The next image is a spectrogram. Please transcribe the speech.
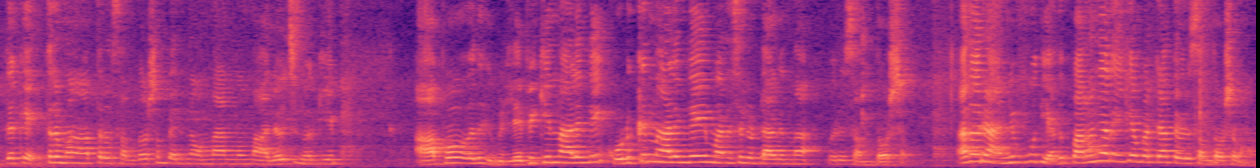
ഇതൊക്കെ എത്രമാത്രം സന്തോഷം തരുന്ന ഒന്നാണെന്നൊന്ന് ആലോചിച്ച് നോക്കിയേ. അപ്പോൾ അത് ലഭിക്കുന്ന ആളിന്റെയും കൊടുക്കുന്ന ആളിന്റെയും മനസ്സിലുണ്ടാകുന്ന ഒരു സന്തോഷം. അതൊരു അനുഭൂതി അത് പറഞ്ഞറിയിക്കാൻ പറ്റാത്ത ഒരു സന്തോഷമാണ്.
